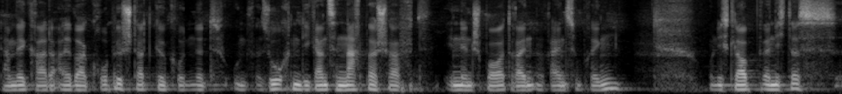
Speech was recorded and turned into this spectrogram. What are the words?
Da haben wir gerade Alba Gruppelstadt gegründet und versuchen, die ganze Nachbarschaft in den Sport rein, reinzubringen. Und ich glaube, wenn sich das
